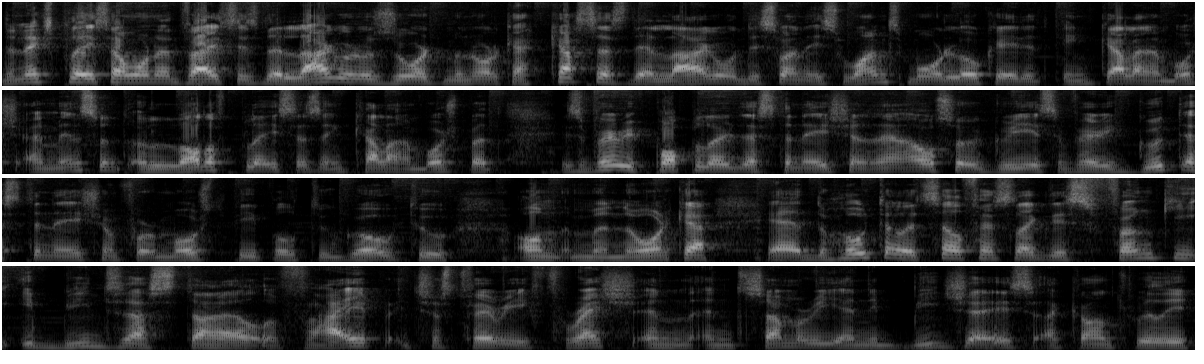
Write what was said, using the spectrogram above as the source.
The next place I want to advise is the Lago Resort Menorca Casas del Lago. This one is once more located in Cala Bosch. I mentioned a lot of places in Cala Bosch, but it's a very popular destination and I also agree it's a very good destination for most people to go to on Menorca. Uh, the hotel itself has like this funky Ibiza style vibe. It's just very fresh and, and summery and Ibiza is, I can't really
